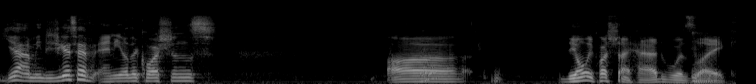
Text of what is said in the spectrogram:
Yeah. yeah. I mean, did you guys have any other questions? uh the only question I had was Mhm. like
